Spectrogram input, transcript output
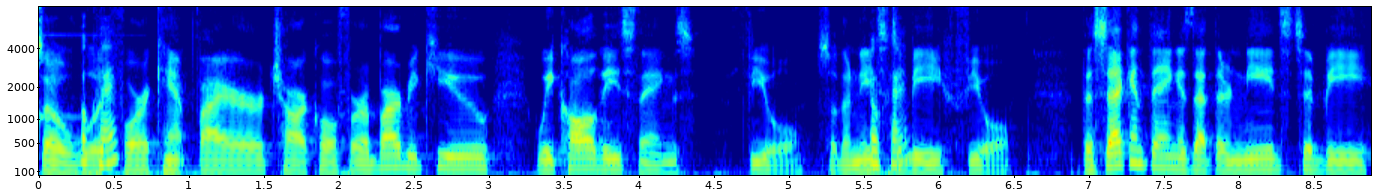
So wood Okay. for a campfire, charcoal for a barbecue. We call these things fuel. So there needs to be fuel. The second thing is that there needs to be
